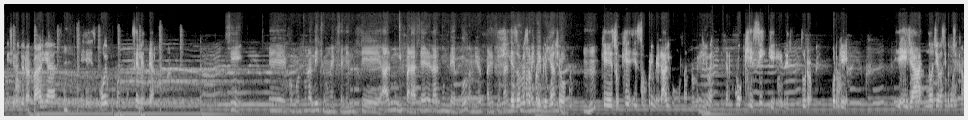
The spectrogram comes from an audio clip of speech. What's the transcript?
me hicieron llorar varias. Es muy, muy excelente álbum. Sí, eh, como tú lo has dicho, un excelente álbum y para hacer el álbum debut a mí me parece un álbum Eso me sorprendió mucho, que, eso, que es su primer álbum, o sea, no me quiero imaginar como que sigue en el futuro, porque ella no lleva haciendo música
